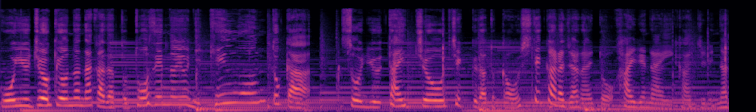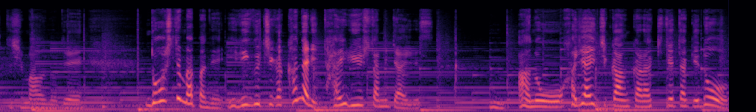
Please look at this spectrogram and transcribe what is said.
こういう状況の中だと当然のように検温とかそういう体調チェックだとかをしてからじゃないと入れない感じになってしまうのでどうしてもやっぱね入り口がかなり滞留したみたいです。うん、あの早い時間から来てたけど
